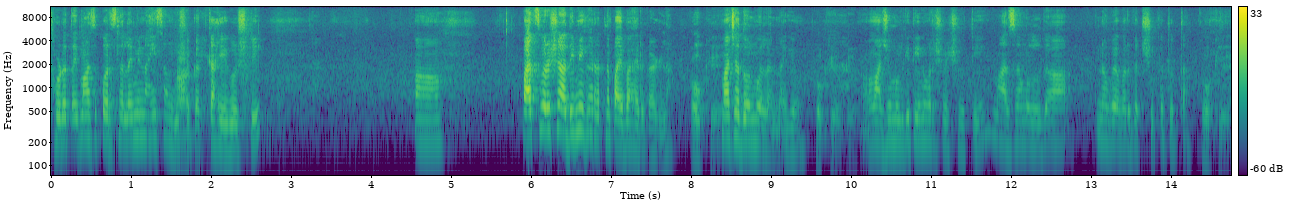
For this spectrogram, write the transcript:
थोडं ते माझं पर्सनल आहे मी नाही सांगू शकत काही गोष्टी. पाच वर्ष आधी मी घरातनं पाय बाहेर काढला. ओके. माझ्या दोन मुलांना घेऊन. ओके ओके. अं, माझी मुलगी तीन वर्षाची होती. माझा मुलगा नवव्या वर्गात शिकत होता. ओके.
